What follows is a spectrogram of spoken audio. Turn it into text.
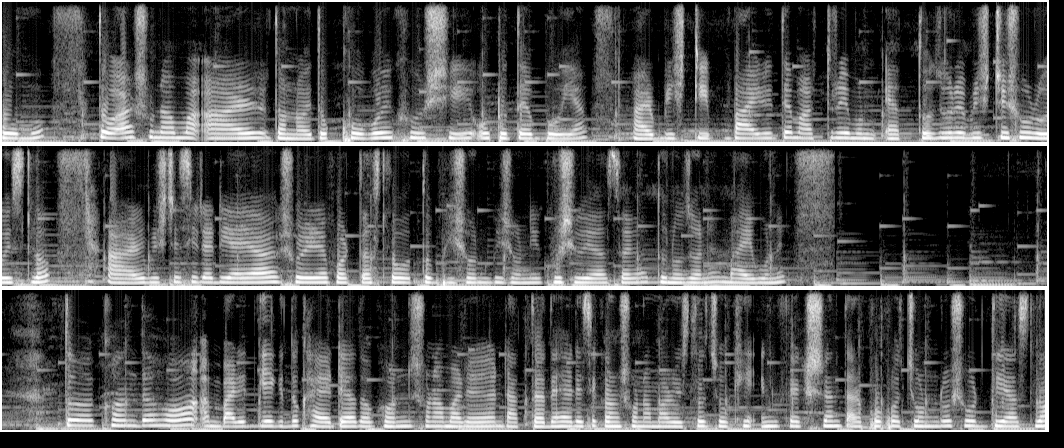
কমু। তো আর শোনাম আর তো খুবই খুশি অটোতে বইয়া। আর বৃষ্টি, বাইরেতে মাত্র এমন এত জোরে বৃষ্টি শুরু হয়েছিল আর বৃষ্টি সিটা ডিয়াইয়া শরীরে পড়তে আসলো, তো ভীষণ ভীষণই খুশি হয়ে আছে দুজনে, ভাই বোনে। তো এখন দেখো আমি বাড়িতে গিয়ে কিন্তু খাইটা তখন সোনামারে ডাক্তার দেখা গেছে কারণ সোনামার হয়েছিল চোখে ইনফেকশন তারপর প্রচণ্ড সর্দি আসলো।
